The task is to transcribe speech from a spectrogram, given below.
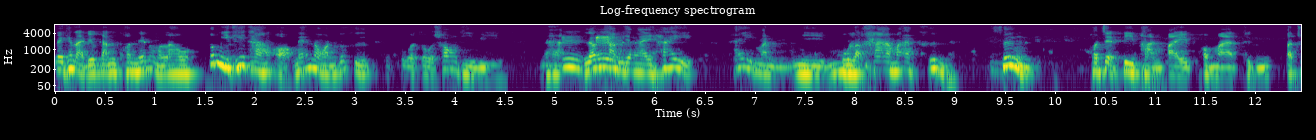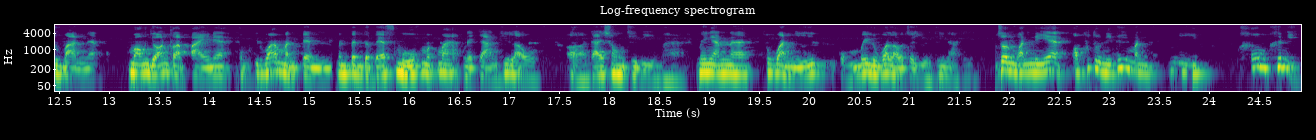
ในขณะเดียวกันคอนเทนต์ของเราก็มีที่ทางออกแน่นอนก็คือตัวตัวช่องทีวีนะฮะแล้วทำยังไงให้ให้มันมีมูลค่ามากขึ้น ซึ่งพอเจ็ดปีผ่านไปพอมาถึงปัจจุบันเนี่ยมองย้อนกลับไปเนี่ยผมคิดว่ามันเป็นมันเป็น the best move มากๆ ในการที่เราเอได้ช่องทีวีมา ไม่งั้นนะ ทุกวันนี้ผมไม่รู้ว่าเราจะอยู่ที่ไหน จนวันนี้ opportunity มันมี เพิ่มขึ้นอีก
